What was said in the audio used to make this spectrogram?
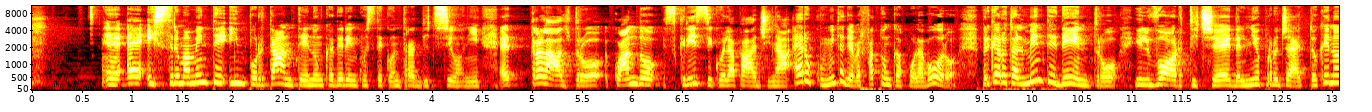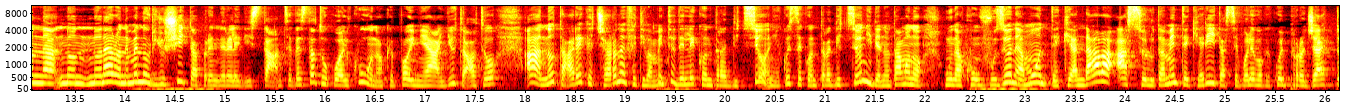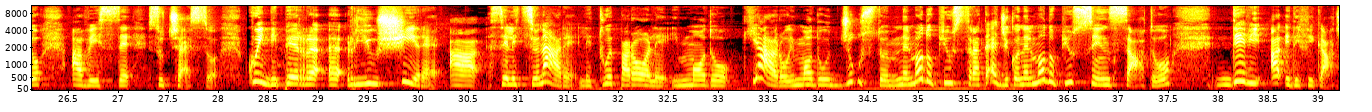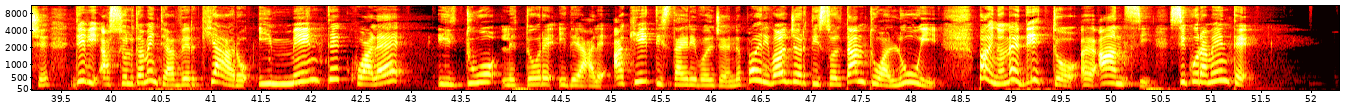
eh, è estremamente importante non cadere in queste contraddizioni. Eh, tra l'altro, quando scrissi quella pagina, ero convinta di aver fatto un capolavoro, perché ero talmente dentro il vortice del mio progetto che non, non, non ero nemmeno riuscita a prendere le distanze ed è stato qualcuno che poi mi ha aiutato a notare che c'erano effettivamente delle contraddizioni e queste contraddizioni denotavano una confusione a monte che andava assolutamente chiarita se volevo che quel progetto avesse successo. Quindi per eh, riuscire a selezionare le tue parole in modo chiaro, in modo giusto, nel modo più strategico, nel modo più sensato devi, ed efficace, devi assolutamente aver chiaro in mente qual è il tuo lettore ideale, a chi ti stai rivolgendo e poi rivolgerti soltanto a lui. Poi non è detto, eh, anzi, sicuramente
